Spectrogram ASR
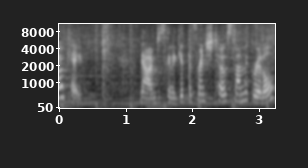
Okay, now I'm just gonna get the French toast on the griddle.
